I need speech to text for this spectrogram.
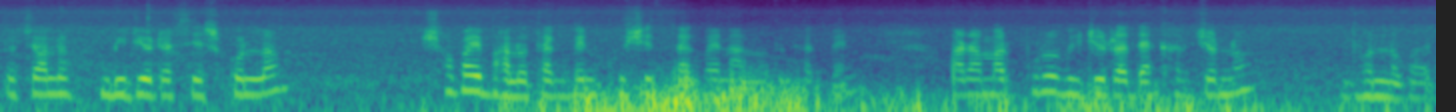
তো চলো, ভিডিওটা শেষ করলাম। সবাই ভালো থাকবেন খুশিতে থাকবেন, আনন্দে থাকবেন। আর আমার পুরো ভিডিওটা দেখার জন্য ধন্যবাদ।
